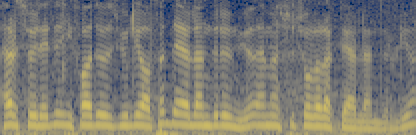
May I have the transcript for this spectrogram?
her söylediği ifade özgürlüğü altında değerlendirilmiyor. Hemen suç olarak değerlendiriliyor.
